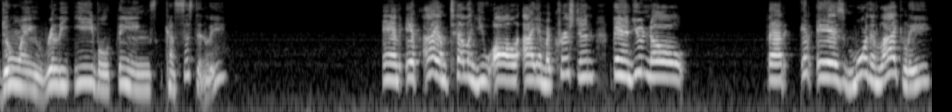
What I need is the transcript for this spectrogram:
doing really evil things consistently, and if I am telling you all I am a Christian, then you know that it is more than likely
